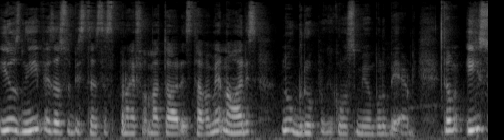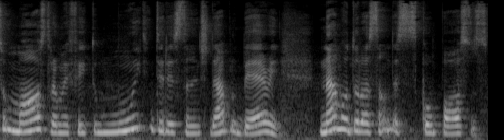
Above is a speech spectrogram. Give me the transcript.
e os níveis das substâncias pró-inflamatórias estavam menores no grupo que consumiu blueberry. Então, isso mostra um efeito muito interessante da blueberry na modulação desses compostos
